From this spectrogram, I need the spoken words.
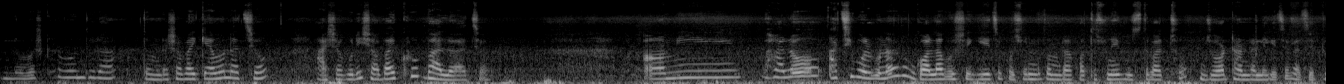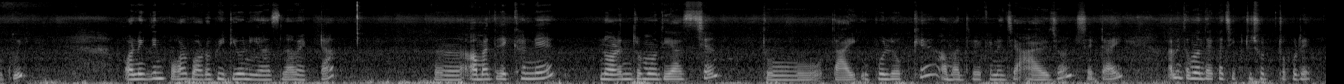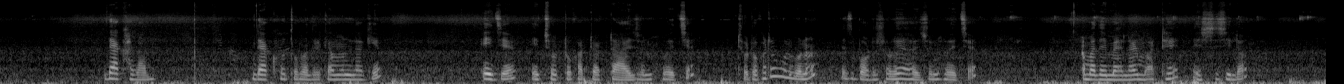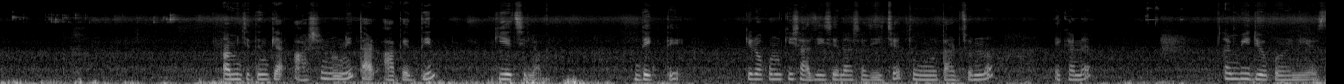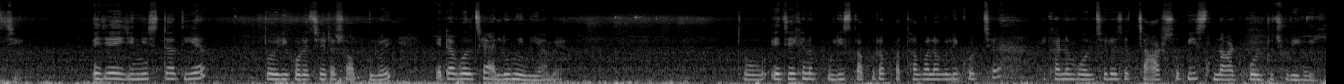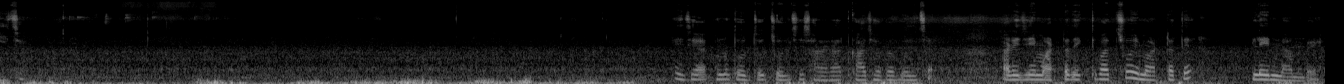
নমস্কার বন্ধুরা, তোমরা সবাই কেমন আছো? আশা করি সবাই খুব ভালো আছো। আমি ভালো আছি বলব না, গলা বসে গিয়েছে প্রচণ্ড, তোমরা কথা শুনেই বুঝতে পারছ। জ্বর, ঠান্ডা লেগেছে, ব্যাস এটুকুই। অনেক দিন পর বড় ভিডিও নিয়ে আসলাম একটা। আমাদের এখানে নরেন্দ্র মোদী আসছেন, তো তাই উপলক্ষে আমাদের এখানে যে আয়োজন, সেটাই আমি তোমাদের কাছে একটু ছোট্ট করে দেখালাম। দেখো তোমাদের কেমন লাগে। এই যে, এই ছোটোখাটো একটা আয়োজন হয়েছে। ছোটোখাটো বলব না, বেশ বড় সড়োই আয়োজন হয়েছে। আমাদের মেলার মাঠে এসেছিল। আমি যেদিনকে আসেন উনি, তার আগের দিন গিয়েছিলাম দেখতে। কীরকম কী সাজিয়েছে, না সাজিয়েছে, তো তার জন্য এখানে আমি ভিডিও করে নিয়ে এসেছি। এই যে, এই জিনিসটা দিয়ে তৈরি করেছে এটা সবগুলোই। এটা বলছে অ্যালুমিনিয়ামের। তো এই যে এখানে পুলিশ কাকুরা কথা বলা বলি করছে, এখানে বলছিল যে চারশো পিস নাট বল্টু চুরি হয়ে গিয়েছে। এই যে এখনও তোরজোর চলছে, সারা রাত কাজ হবে বলছে। আর এই যে মাঠটা দেখতে পাচ্ছ এই মাঠটাতে প্লেন নামবে।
